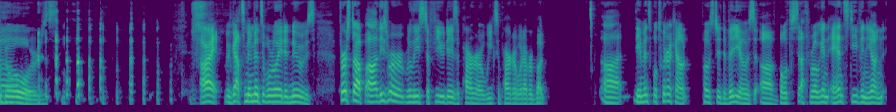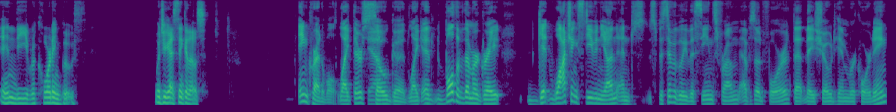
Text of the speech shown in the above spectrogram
now. doors. All right, we've got some Invincible related news. First up, uh, these were released a few days apart or weeks apart or whatever, but uh, the Invincible Twitter account posted the videos of both Seth Rogen and Steven Yeun in the recording booth. What'd you guys think of those? incredible. Like they're Yeah. so good. Like it, both of them are great. Get watching Steven Yeun and specifically the scenes from episode four that they showed him recording,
